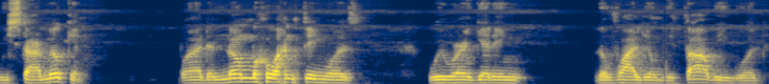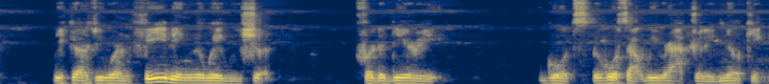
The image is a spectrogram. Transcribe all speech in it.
we start milking. But the number one thing was we weren't getting the volume we thought we would because we weren't feeding the way we should for the dairy goats, the goats that we were actually milking.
